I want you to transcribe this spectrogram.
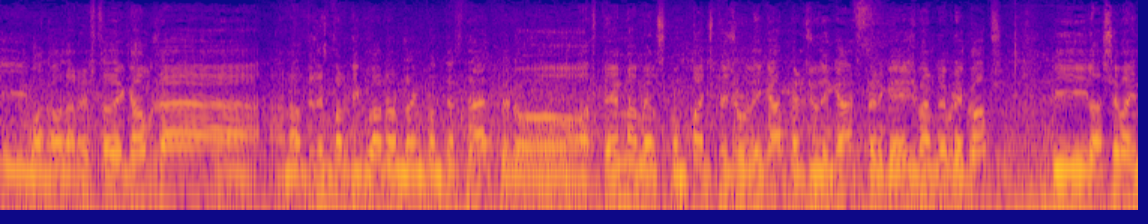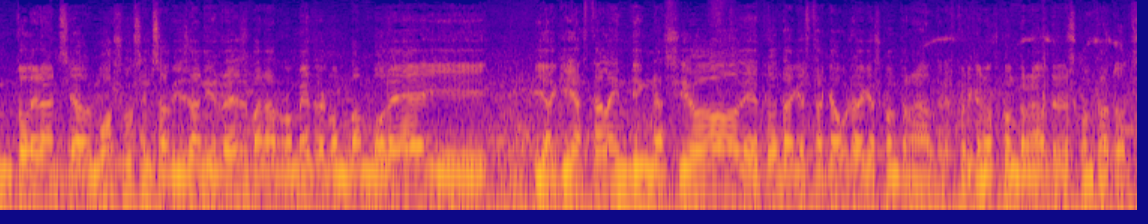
i bueno, la resta de causa a nosaltres en particular no ens han contestat però estem amb els companys perjudica- perjudicats perquè ells van rebre cops i la seva intolerància als Mossos sense avisar ni res van arrometre com van voler i, i aquí està la indignació de tota aquesta causa que és contra nosaltres perquè no és contra nosaltres, és contra tots.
